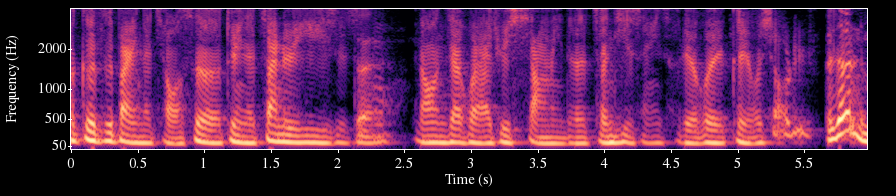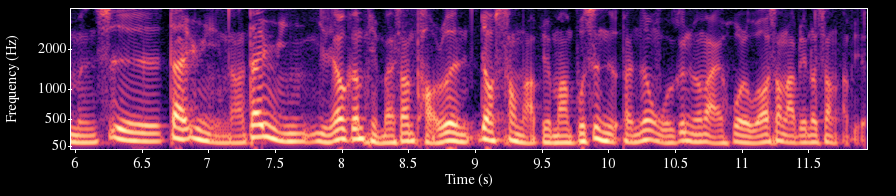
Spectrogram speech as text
它各自扮演的角色，对你的战略意义是什么，然后你再回来去想你的整体生意策略会更有效率。那你们是带运营啊？带运营也要跟品牌商讨论要上哪边吗？不是，反正我跟你们买货了，我要上哪边都上哪边。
